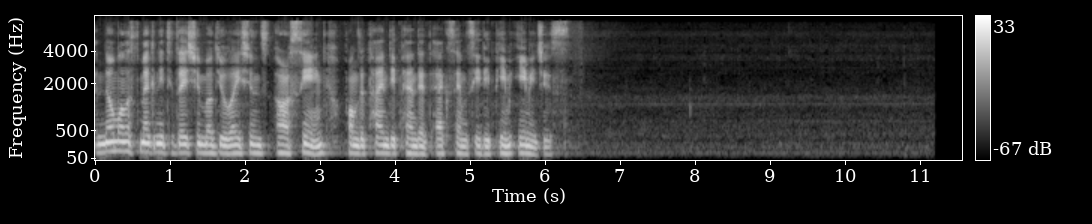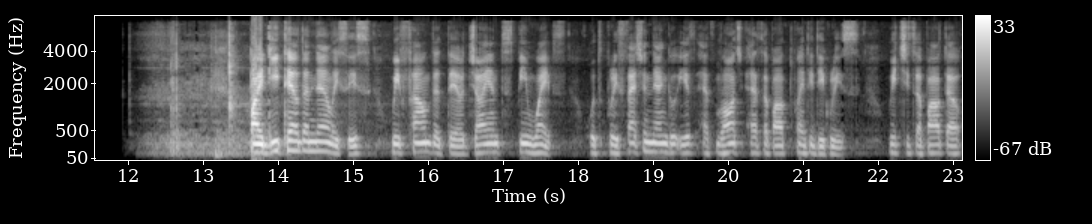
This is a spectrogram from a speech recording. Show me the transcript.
anomalous magnetization modulations are seen from the time-dependent XMCD-PEEM images. By detailed analysis, we found that there are giant spin waves whose precession angle is as large as about 20 degrees, which is about a,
